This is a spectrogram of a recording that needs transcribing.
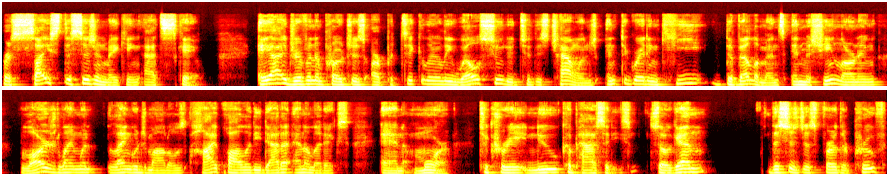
precise decision making at scale. AI driven approaches are particularly well suited to this challenge, integrating key developments in machine learning, large language, language models, high quality data analytics, and more to create new capacities. So, again, this is just further proof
